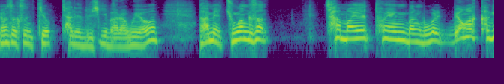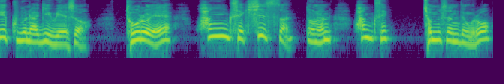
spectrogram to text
연석선 기억 잘 해두시기 바라고요. 다음에 중앙선, 차마의 통행 방법을 명확하게 구분하기 위해서 도로에 황색 실선 또는 황색 점선 등으로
